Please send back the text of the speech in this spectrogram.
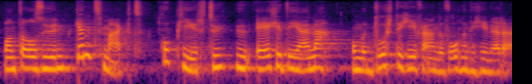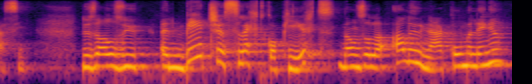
Want als u een kind maakt, kopieert u uw eigen DNA om het door te geven aan de volgende generatie. Dus als u een beetje slecht kopieert, dan zullen al uw nakomelingen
